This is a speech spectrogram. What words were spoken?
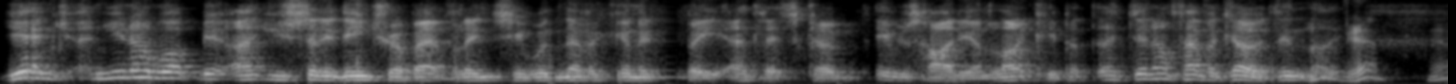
Yeah, and, and, you know what? Uh, you said in the intro about Valencia were never going to beat Atletico. It was highly unlikely, but they did not have a go, didn't they? Yeah, yeah.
